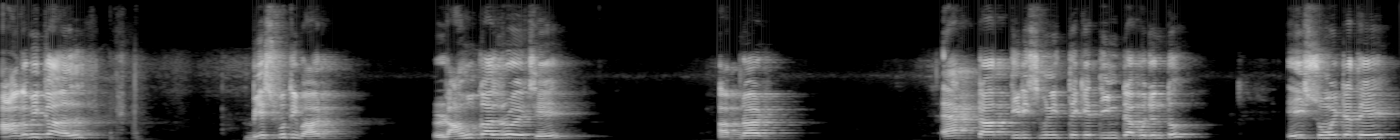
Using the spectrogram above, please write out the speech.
আগামীকাল বৃহস্পতিবার রাহুকাল রয়েছে। আপনার একটা তিরিশ মিনিট থেকে তিনটা পর্যন্ত। এই সময়টাতে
